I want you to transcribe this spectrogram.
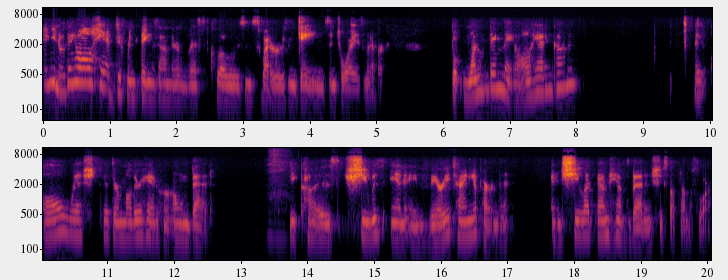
And, you know, they all had different things on their list clothes and sweaters and games and toys and whatever. But one thing they all had in common they all wished that their mother had her own bed because she was in a very tiny apartment and she let them have the bed and she slept on the floor.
